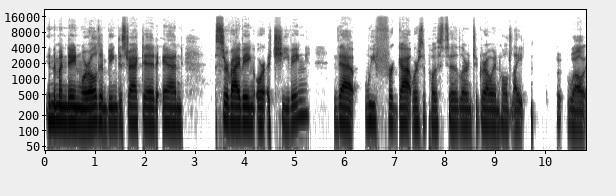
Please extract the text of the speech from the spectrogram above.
in the mundane world and being distracted and surviving or achieving that we forgot we're supposed to learn to grow and hold light. Uh, Well,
